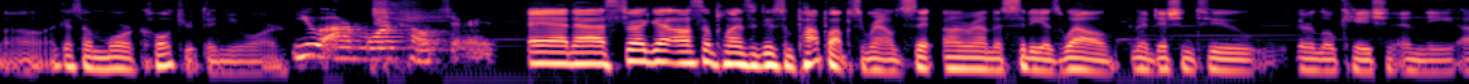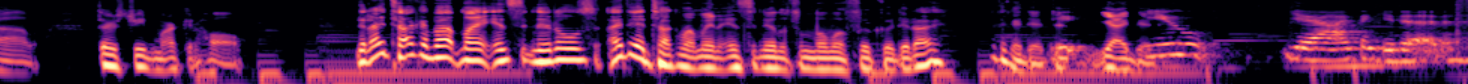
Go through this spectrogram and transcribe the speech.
Well, I guess I'm more cultured than you are. You are more cultured. And uh, Strega also plans to do some pop-ups around sit around the city as well, in addition to their location in the uh, Third Street Market Hall. Did I talk about my instant noodles? I did talk about my instant noodles from Momofuku. Did I? I think I did. did- You- yeah, I did. You, yeah, I think you did.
